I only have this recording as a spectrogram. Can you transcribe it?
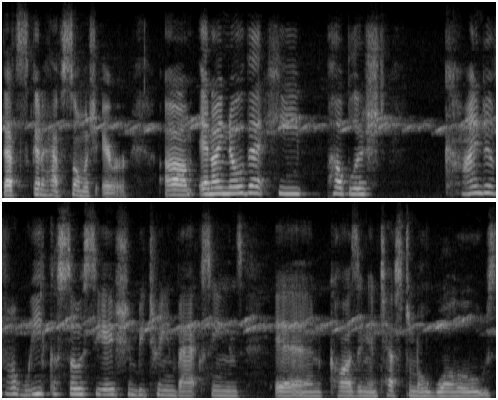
That's going to have so much error. Um, and I know that he published kind of a weak association between vaccines and causing intestinal woes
